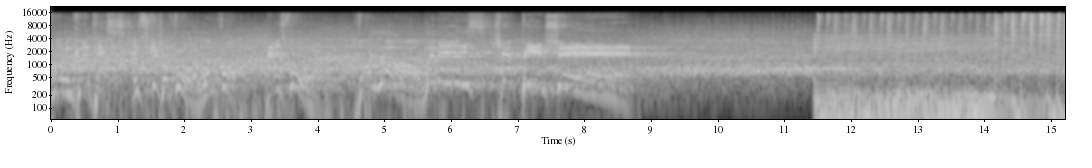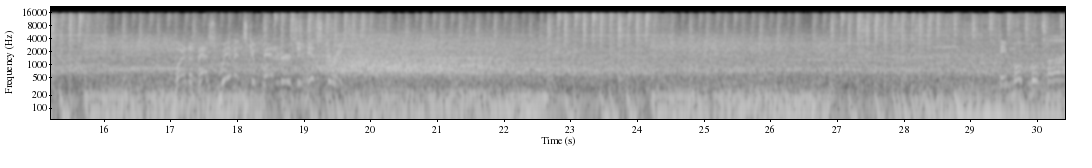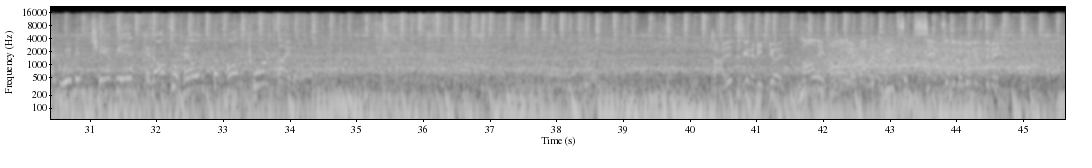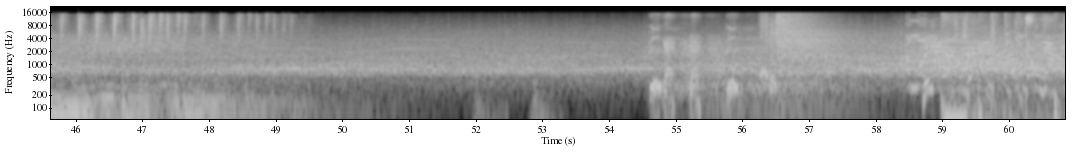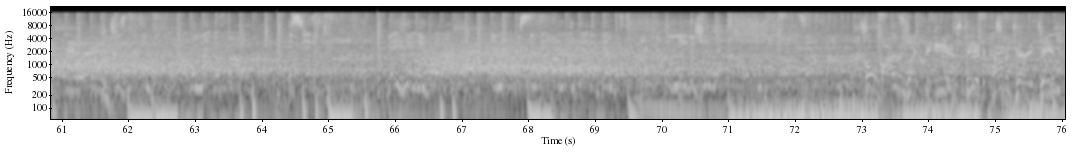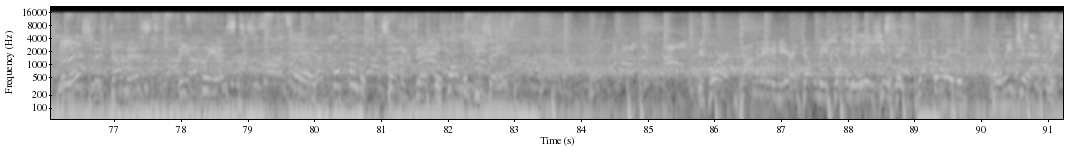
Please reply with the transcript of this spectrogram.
Following contest is scheduled for one fall and is for the Raw Women's Championship. One of the best women's competitors in history. A multiple-time women's champion and also held the hardcore title. Oh, this is going to be good. Molly Holly about to beat some sense into the women's division. Of the commentary team. The worst, the dumbest, the ugliest. Hey, that, those are some examples. What you say. Before dominating here in WWE, she was a decorated collegiate athlete.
